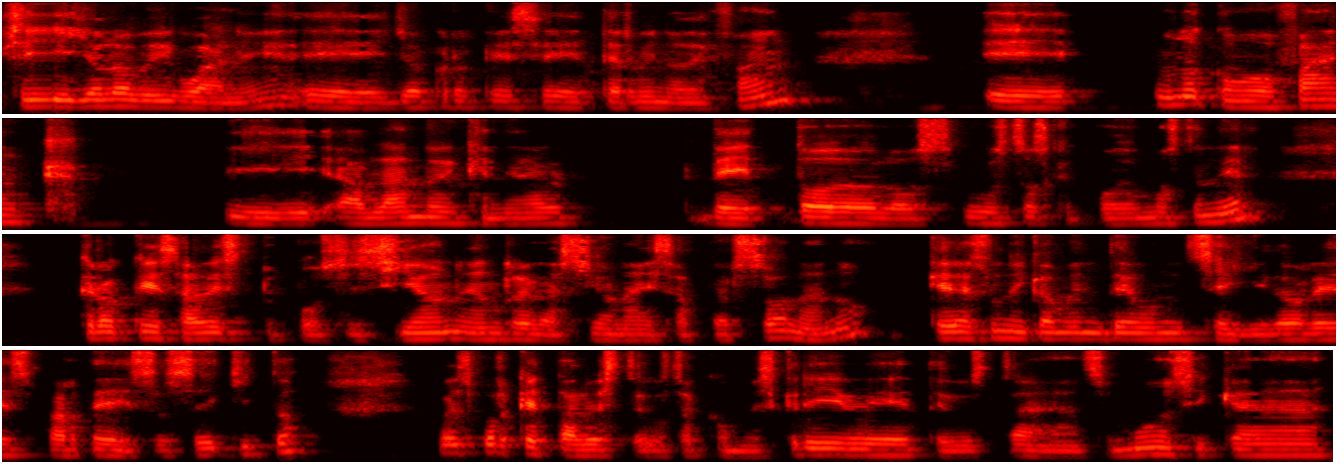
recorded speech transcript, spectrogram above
Sí, yo lo veo igual, ¿eh? Eh, yo creo que ese término de fan, eh, uno como fan, y hablando en general de todos los gustos que podemos tener, creo que sabes tu posición en relación a esa persona, ¿no? Que eres únicamente un seguidor, es parte de su séquito, pues porque tal vez te gusta cómo escribe, te gusta su música,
